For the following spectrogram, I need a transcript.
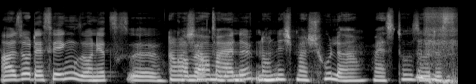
Also deswegen, so und jetzt äh, Aber kommen wir auch zum mal, Ende. Noch nicht mal Schule, weißt du? So das,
